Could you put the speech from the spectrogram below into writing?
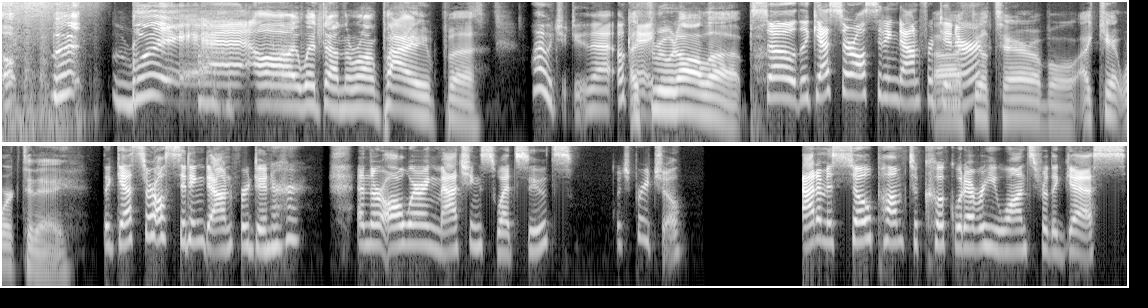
Oh, bleh, bleh. oh, I went down the wrong pipe. Uh, Why would you do that? Okay. I threw it all up. So the guests are all sitting down for Oh, dinner. I feel terrible. I can't work today. the guests are all sitting down for dinner and they're all wearing matching sweatsuits, which is pretty chill. Adam is so pumped to cook whatever he wants for the guests,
